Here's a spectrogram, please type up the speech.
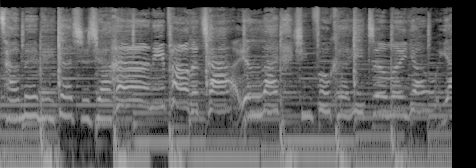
擦妹妹的指甲和你泡的茶，原来幸福可以这么优雅。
